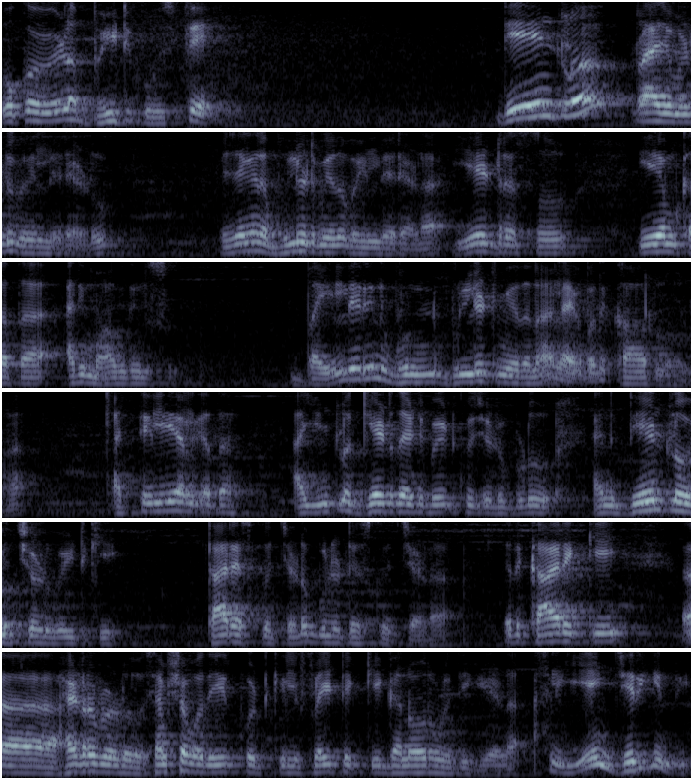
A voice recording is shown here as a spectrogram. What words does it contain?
ఒకవేళ బయటకు వస్తే దేంట్లో రాజమండ్రి బయలుదేరాడు? నిజంగానే బుల్లెట్ మీద బయలుదేరాడా? ఏ డ్రెస్సు ఏం కథ? అది మాకు తెలుసు. బయలుదేరింది బుల్లెట్ మీదనా? లేకపోతే కారులోనా? అది తెలియాలి కదా. ఆ ఇంట్లో గేట్ దాటి బయటకు వచ్చేటప్పుడు ఆయన దేంట్లో వచ్చాడు బయటికి? కార్ వేసుకొచ్చాడా? బుల్లెట్ వేసుకొచ్చాడా? లేదా కార్ ఎక్కి హైదరాబాద్ శంషాబాద్ ఎయిర్పోర్ట్కి వెళ్ళి ఫ్లైట్ ఎక్కి గన్నవరంలో దిగాడా? అసలు ఏం జరిగింది?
